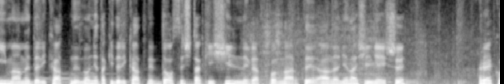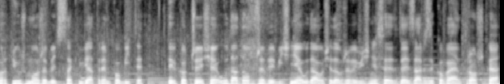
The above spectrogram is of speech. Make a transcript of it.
I mamy delikatny, no nie taki delikatny, dosyć taki silny wiatr pod narty, ale nie najsilniejszy. Rekord już może być z takim wiatrem pobity. Tylko czy się uda dobrze wybić? Nie udało się dobrze wybić. Niestety tutaj zaryzykowałem troszkę.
